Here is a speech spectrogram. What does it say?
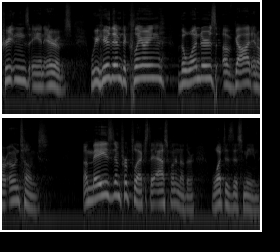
Cretans and Arabs, we hear them declaring the wonders of God in our own tongues. Amazed and perplexed, they ask one another, What does this mean?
